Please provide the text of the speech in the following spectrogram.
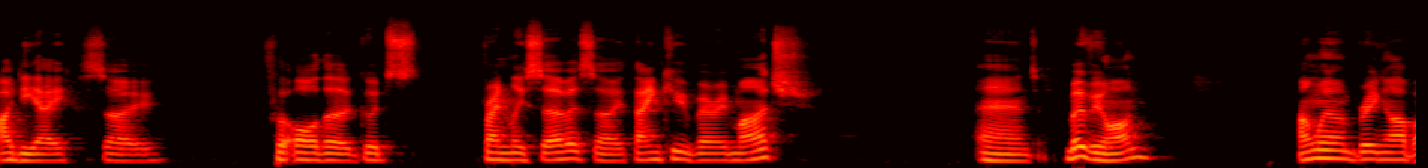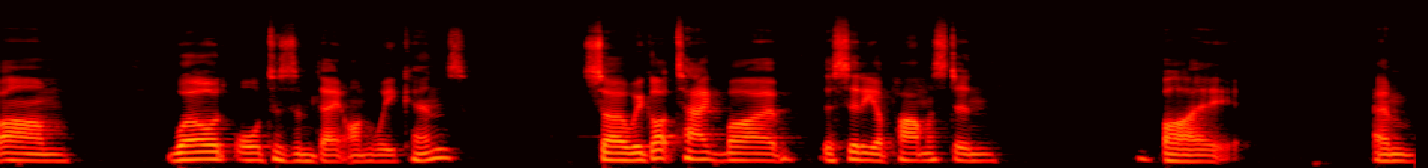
IDA. So for all the good friendly service. So thank you very much. And moving on, I'm gonna bring up um World Autism Day on weekends. So we got tagged by the city of Palmerston by and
